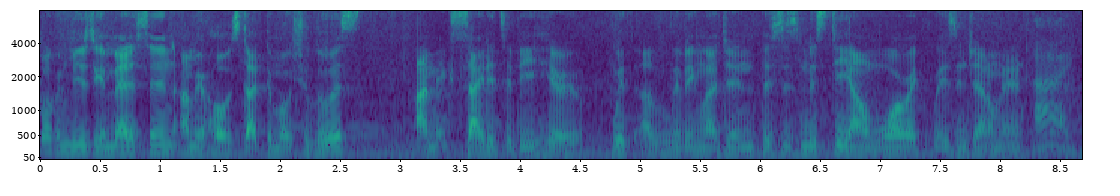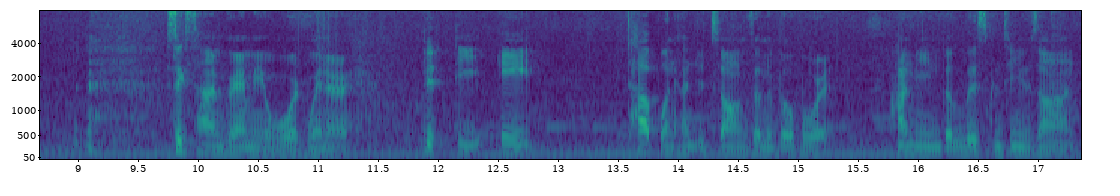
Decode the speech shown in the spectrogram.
Welcome to Music and Medicine. I'm your host, Dr. Moshe Lewis. I'm excited to be here with a living legend. This is Miss Dionne Warwick, ladies and gentlemen. Hi. Six time Grammy Award winner, 58 top 100 songs on the Billboard. I mean, the list continues on.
